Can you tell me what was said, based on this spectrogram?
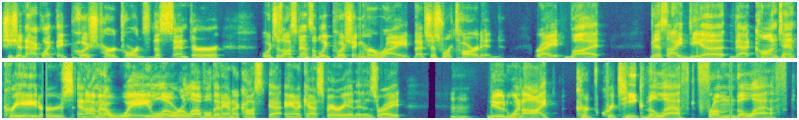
She shouldn't act like they pushed her towards the center, which is ostensibly pushing her right. That's just retarded. Right. But this idea that content creators, and I'm at a way lower level than Ana, Cos- uh, Ana Kasparian is, right? Mhm. Dude, when I cr- critique the left from the left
